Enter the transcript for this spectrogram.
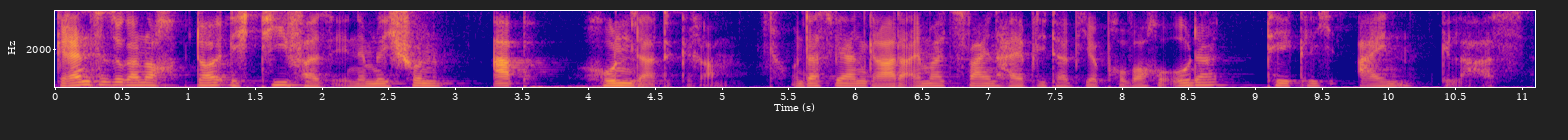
Grenze sogar noch deutlich tiefer sehen, nämlich schon ab 100 Gramm. Und das wären gerade einmal zweieinhalb Liter Bier pro Woche oder täglich ein Glas.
